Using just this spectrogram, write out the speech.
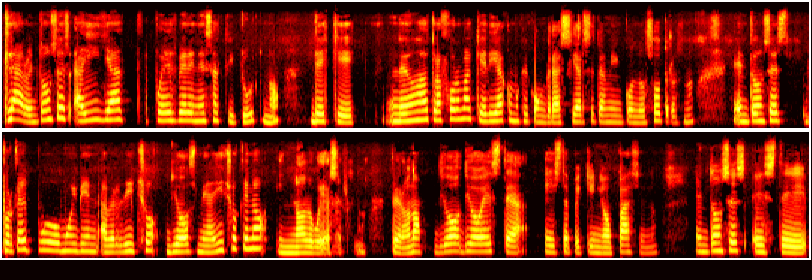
Claro, entonces ahí ya puedes ver en esa actitud, ¿no? De que de una u otra forma quería como que congraciarse también con los otros, ¿no? Entonces, porque él pudo muy bien haber dicho, Dios me ha dicho que no y no lo voy a hacer, ¿no? Pero no, dio, dio este, este pequeño pase, ¿no? Entonces, este,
